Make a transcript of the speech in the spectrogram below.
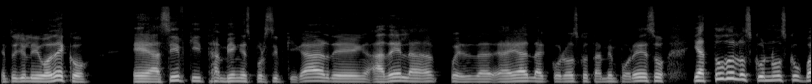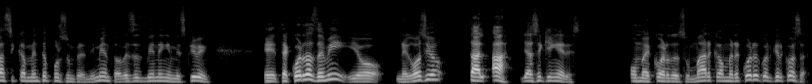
entonces yo le digo Deco, eh, a Sivki también es por Sivki Garden, Adela, pues a ella la conozco también por eso, y a todos los conozco básicamente por su emprendimiento. A veces vienen y me escriben, eh, ¿te acuerdas de mí? Y yo, negocio, tal, ah, ya sé quién eres. O me acuerdo de su marca, o me recuerdo cualquier cosa,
